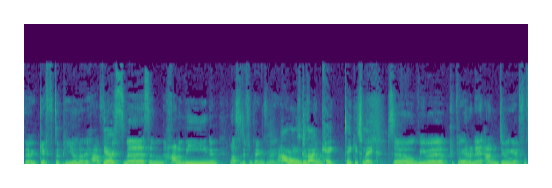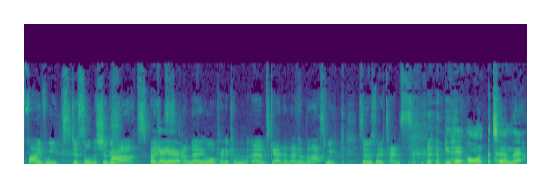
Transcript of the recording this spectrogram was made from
the gift appeal that they have for Yeah. Christmas and Halloween and lots of different things that they have. How long did that fun. cake take you to make? So we were preparing it and doing it for five weeks, just on the sugar art. Okay, yeah, yeah. And then it all kind of came um, together then in the last week. So it was very tense. You hit on a term there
